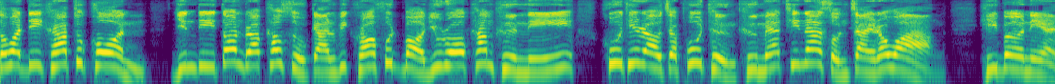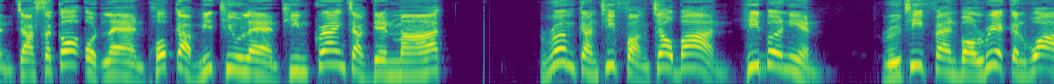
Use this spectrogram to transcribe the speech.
สวัสดีครับทุกคน ยินดีต้อนรับเข้าสู่การวิเคราะห์ฟุตบอลยุโรค่ำคืนนี้ คู่ที่เราจะพูดถึงคือแมตช์ที่น่าสนใจระหว่างฮีเบอร์เนียนจากสกอตแลนด์พบกับมิดทิวแลนด์ทีมแกล้งจากเดนมาร์กเริ่มกันที่ฝั่งเจ้าบ้านฮีเบอร์เนียนหรือที่แฟนบอลเรียกกันว่า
